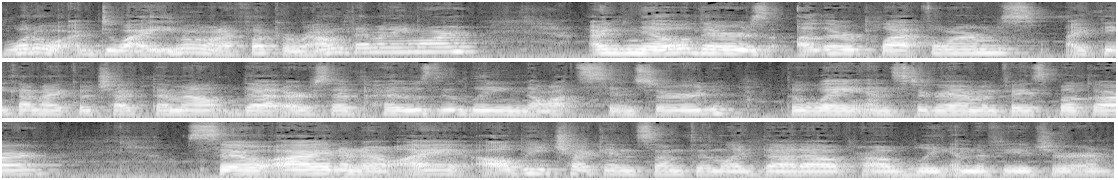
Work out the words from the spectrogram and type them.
what do I do? I even want to fuck around with them anymore? I know there's other platforms. I think I might go check them out that are supposedly not censored the way Instagram and Facebook are. So I don't know. I I'll be checking something like that out probably in the future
